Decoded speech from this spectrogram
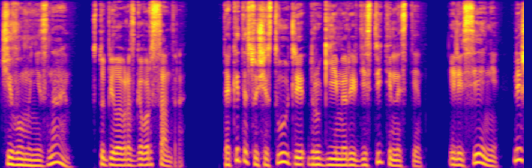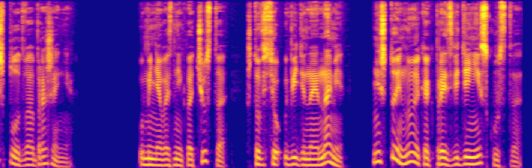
«Чего мы не знаем?» – вступила в разговор Сандра. Так это существуют ли другие миры в действительности, или все они лишь плод воображения? У меня возникло чувство, что все увиденное нами – не что иное, как произведение искусства.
